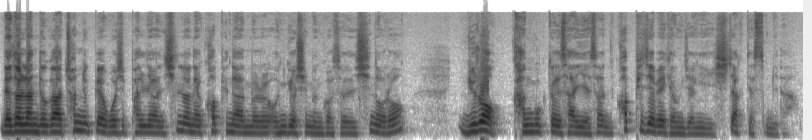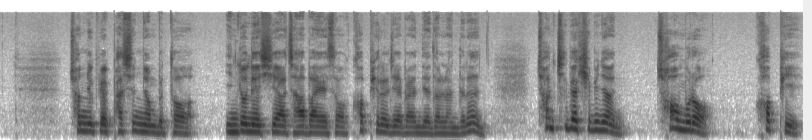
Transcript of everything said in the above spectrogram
네덜란드가 1658년 실론에 커피나무를 옮겨 심은 것을 신호로 유럽 강국들 사이에선 커피 재배 경쟁이 시작됐습니다. 1680년부터 인도네시아 자바에서 커피를 재배한 네덜란드는 1712년 처음으로 커피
